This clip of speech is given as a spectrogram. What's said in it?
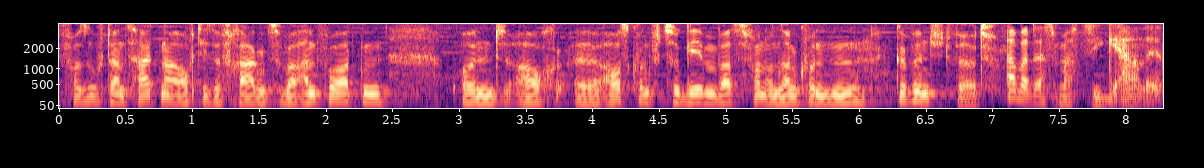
versucht dann zeitnah auch diese Fragen zu beantworten und auch äh, Auskunft zu geben, was von unseren Kunden gewünscht wird. Aber das macht sie gerne,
